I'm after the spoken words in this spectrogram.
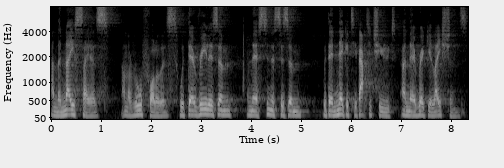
and the naysayers and the rule followers with their realism and their cynicism, with their negative attitude and their regulations.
